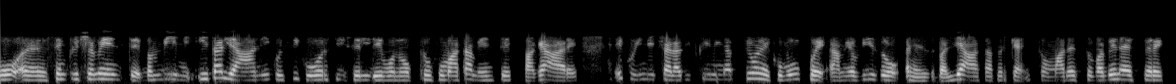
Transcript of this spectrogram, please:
o eh, semplicemente bambini italiani questi corsi se li devono profumatamente pagare. E quindi c'è la discriminazione comunque a mio avviso eh, sbagliata perché insomma adesso va bene essere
